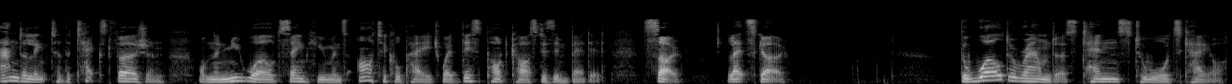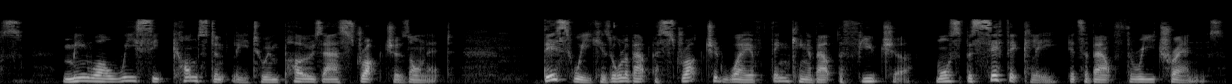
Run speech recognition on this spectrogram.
and a link to the text version on the New World Same Humans article page where this podcast is embedded. So, let's go. The world around us tends towards chaos. Meanwhile, we seek constantly to impose our structures on it. This week is all about a structured way of thinking about the future. More specifically, it's about three trends.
